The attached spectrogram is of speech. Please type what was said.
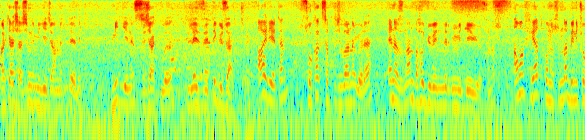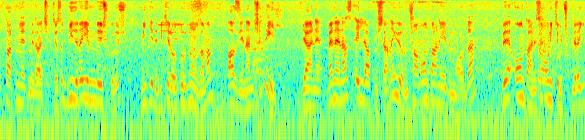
Arkadaşlar şimdi midyeci Ahmet'te yedik. Midyenin sıcaklığı, lezzeti güzel. Ayrıyeten sokak satıcılarına göre en azından daha güvenilir bir midye yiyorsunuz. Ama fiyat konusunda beni çok tatmin etmedi açıkçası. 1 lira 25 kuruş. Midyede bir kere oturduğun zaman az yenen bir şey değil. Yani ben en az 50-60 tane yiyorum. Şu an 10 tane yedim orada. Ve 10 tanesine 12,5 lira gibi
